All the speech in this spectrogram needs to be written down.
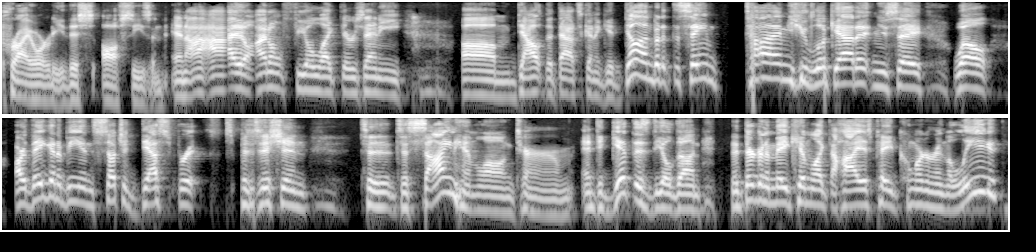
priority this offseason. And I, I I don't feel like there's any um, doubt that that's going to get done. But at the same time, you look at it and you say, well, are they going to be in such a desperate position to to sign him long term and to get this deal done that they're going to make him like the highest paid corner in the league?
